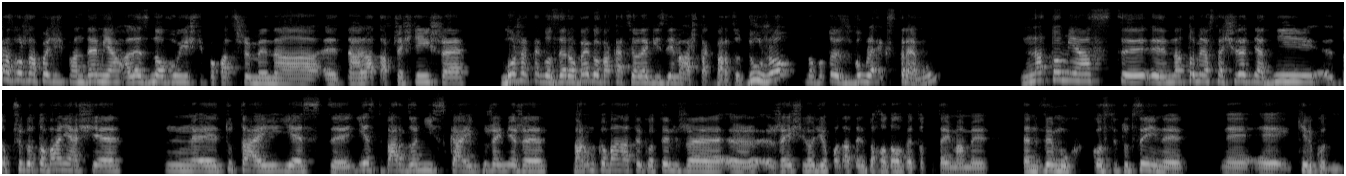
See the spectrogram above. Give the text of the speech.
raz można powiedzieć pandemia, ale znowu, jeśli popatrzymy na, na lata wcześniejsze, może tego zerowego vacatio legis nie ma aż tak bardzo dużo, no bo to jest w ogóle ekstremum. Natomiast, natomiast ta średnia dni do przygotowania się Mm, tutaj jest, jest bardzo niska i w dużej mierze warunkowana tylko tym, że, e, że jeśli chodzi o podatek dochodowy, to tutaj mamy ten wymóg konstytucyjny e, kilku dni.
